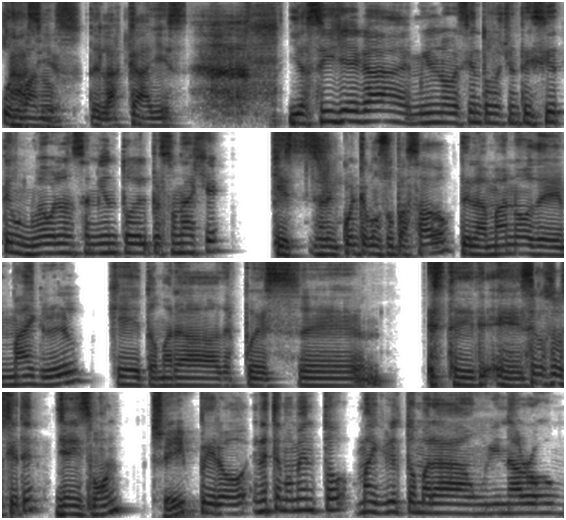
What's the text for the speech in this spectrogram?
urbanos, de las calles. Y así llega en 1987 un nuevo lanzamiento del personaje que se reencuentra con su pasado de la mano de Mike Grill, que tomará después eh, este, eh, 007, James Bond. Sí. Pero en este momento, Mike Grell tomará un Green Arrow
